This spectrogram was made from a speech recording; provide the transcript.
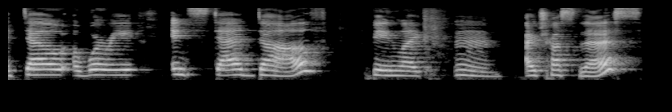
a doubt, a worry, instead of being like, mm, I trust this.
